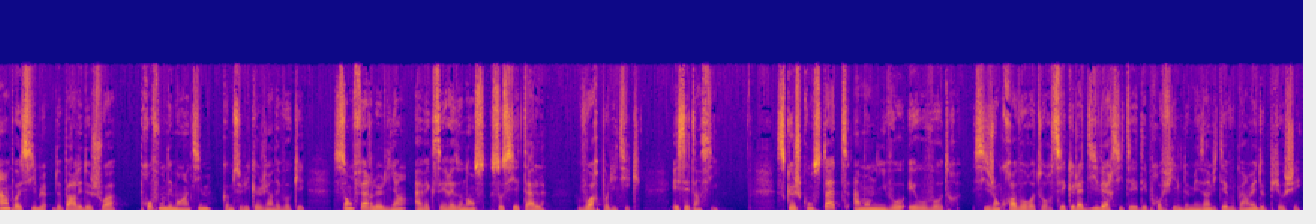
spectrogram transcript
Impossible de parler de choix profondément intimes, comme celui que je viens d'évoquer, sans faire le lien avec ses résonances sociétales, voire politiques. Et c'est ainsi. Ce que je constate à mon niveau et au vôtre, si j'en crois vos retours, c'est que la diversité des profils de mes invités vous permet de piocher,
